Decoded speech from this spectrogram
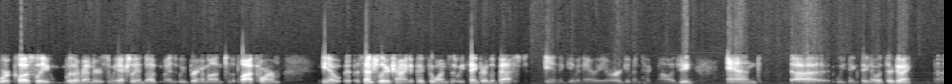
work closely with our vendors, and we actually end up as we bring them onto the platform. You know, essentially, are trying to pick the ones that we think are the best in a given area or a given technology, and uh, we think they know what they're doing. Uh,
